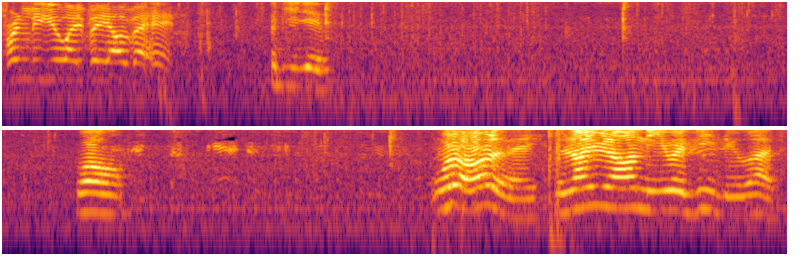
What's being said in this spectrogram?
Friendly UAV overhead. What'd you do? Well, where are they? They're not even on the UAV. They left.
